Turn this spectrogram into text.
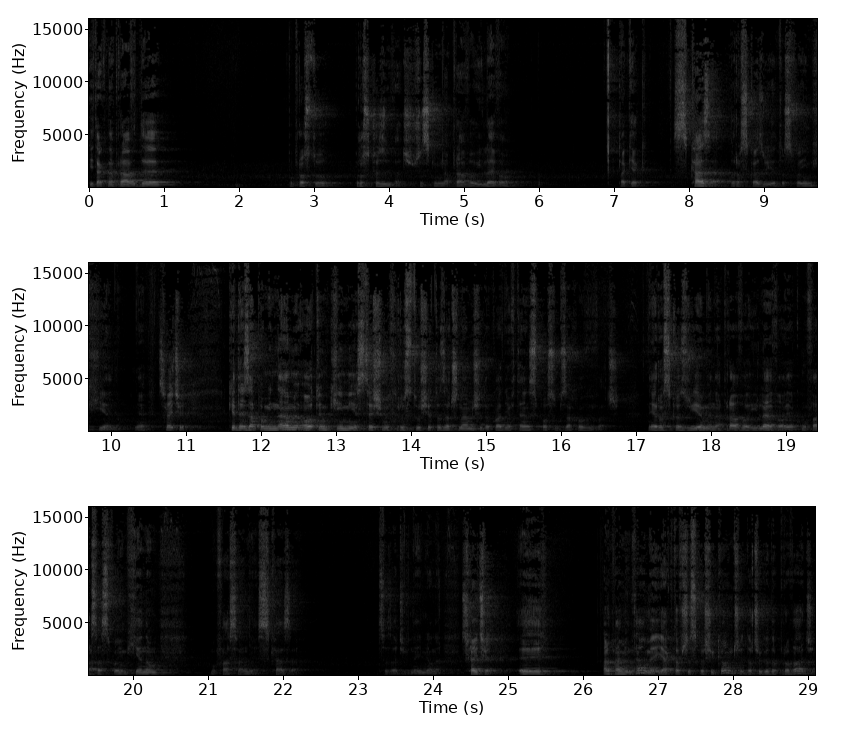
i tak naprawdę po prostu rozkazywać wszystkim na prawo i lewo, tak jak skaza rozkazuje to swoim hienom. Nie? Słuchajcie, kiedy zapominamy o tym, kim jesteśmy w Chrystusie, to zaczynamy się dokładnie w ten sposób zachowywać. Nie rozkazujemy na prawo i lewo, jak Mufasa swoim hienom. Mufasa nie, skaza. Co za dziwne imiona. Słuchajcie, yy, ale pamiętamy, jak to wszystko się kończy, do czego doprowadzi.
